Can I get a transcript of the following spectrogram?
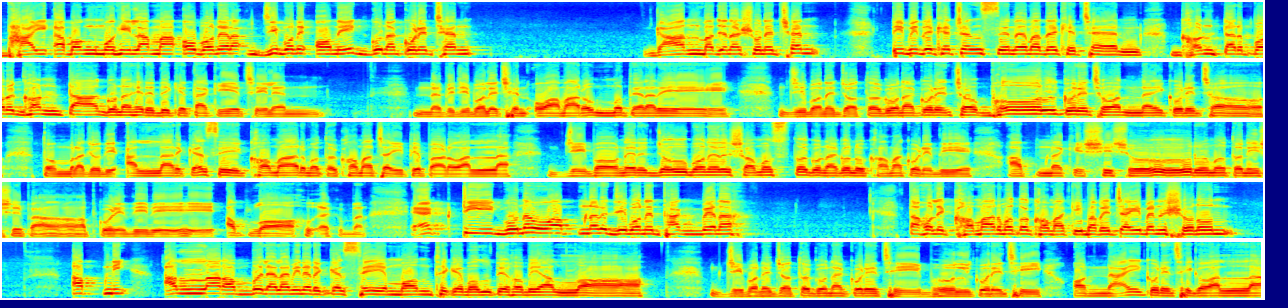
ভাই এবং মহিলা, মা ও বোনেরা জীবনে অনেক গুণা করেছেন, গান বাজনা শুনেছেন টিভি দেখেছেন সিনেমা দেখেছেন ঘণ্টার পর ঘণ্টা গুনাহের দিকে তাকিয়েছিলেন। নবীজি বলেছেন, ও আমার উম্মতেরা রে, জীবনে যত গুণা করেছ, ভুল করেছ, অন্যায় করেছ, তোমরা যদি আল্লাহর কাছে ক্ষমার মতো ক্ষমা চাইতে পারো, আল্লাহ জীবনের, যৌবনের সমস্ত গুণাগুলো ক্ষমা করে দিয়ে আপনাকে শিশুর মতো নিষ্পাপ করে দিবে। আল্লাহ একবার একটি গুণাও আপনার জীবনে থাকবে না। তাহলে ক্ষমার মতো ক্ষমা কীভাবে চাইবেন শুনুন? আপনি আল্লাহ রব্বুল আলমিনের কাছে মন থেকে বলতে হবে, আল্লাহ, জীবনে যত গুণা করেছি, ভুল করেছি, অন্যায় করেছি গো আল্লাহ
